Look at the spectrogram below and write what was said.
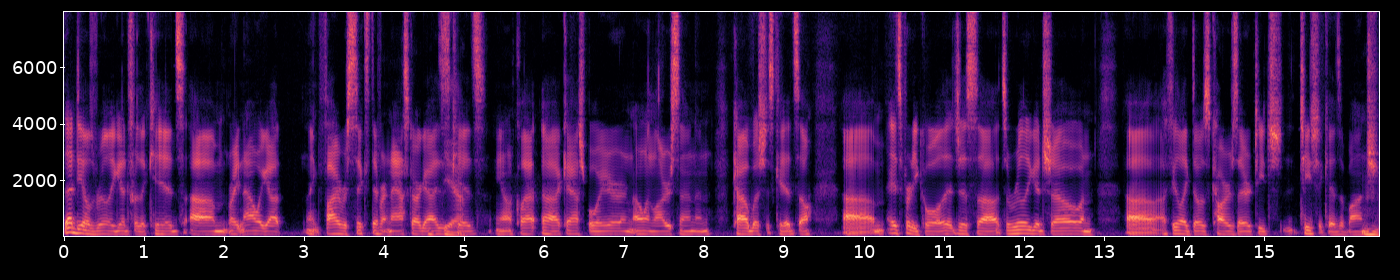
that deal is really good for the kids. Um, right now, we got like five or six different NASCAR guys' as Yeah. kids. You know, Cla- uh, Cash Bowyer and Owen Larson and Kyle Busch's kids. So um, it's pretty cool. It just uh, it's a really good show, and uh, I feel like those cars there teach teach the kids a bunch.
